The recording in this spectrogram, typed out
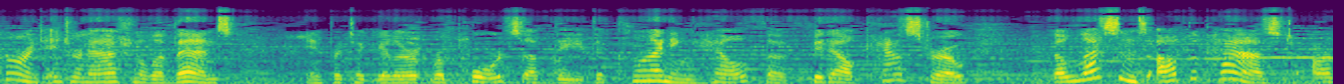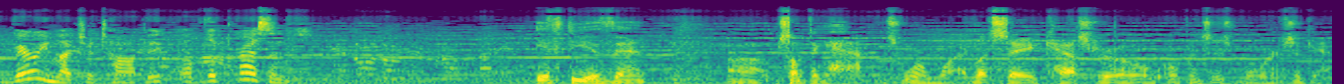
current international events, in particular reports of the declining health of Fidel Castro, the lessons of the past are very much a topic of the present. If the event, uh, something happens worldwide, let's say Castro opens his borders again,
